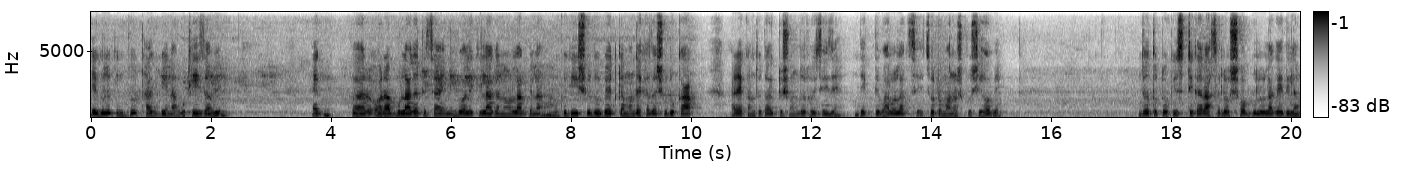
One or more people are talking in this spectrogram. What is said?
এগুলো কিন্তু থাকবে না, উঠেই যাবে। একবার ওরা লাগাতে চায়নি, বলে কি লাগানো লাগবে না। আমাকে কি শুধু ব্যাট কেমন দেখা যায়, শুধু কাঠ? আর এখন তো তাও একটু সুন্দর হয়েছে যে, দেখতে ভালো লাগছে, ছোট মানুষ খুশি হবে। যতটুকু স্টিকার আসলো, সবগুলো লাগাই দিলাম,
